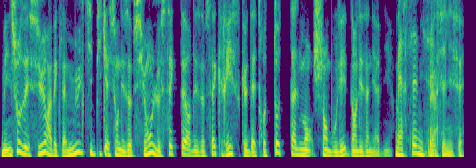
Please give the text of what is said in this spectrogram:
Mais une chose est sûre, avec la multiplication des options, le secteur des obsèques risque d'être totalement chamboulé dans les années à venir. Merci Anissé. Merci Anissé.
